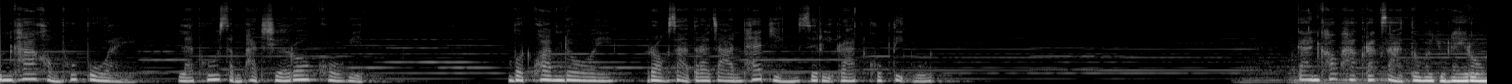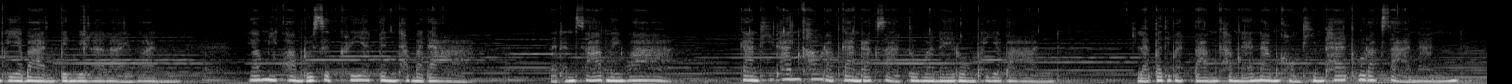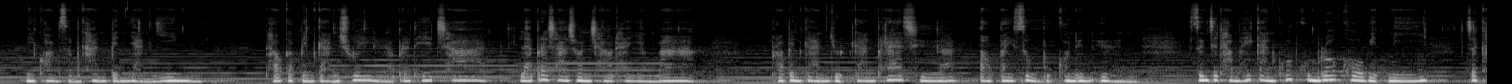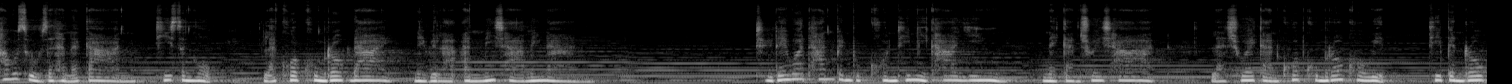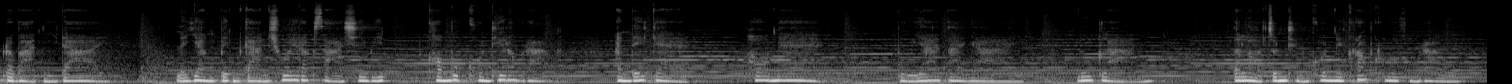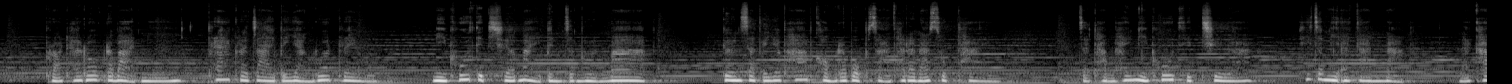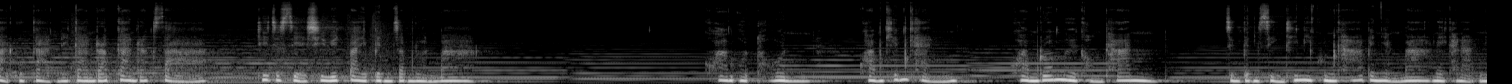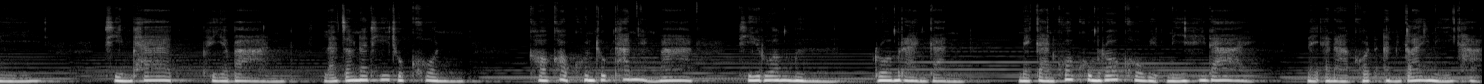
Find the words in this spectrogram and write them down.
คุณค่าของผู้ป่วย และผู้สัมผัสเชื้อโรคโควิด บทความโดย รองศาสตราจารย์แพทย์หญิงสิริรัตน์คุปติวุฒิการเข้าพักรักษาตัวอยู่ในโรงพยาบาลเป็นเวลาหลายวัน ย่อมมีความรู้สึกเครียดเป็นธรรมดา แต่ท่านทราบไหมว่า การที่ท่านเข้ารับการรักษาตัวในโรงพยาบาล และปฏิบัติตามคำแนะนำของทีมแพทย์ผู้รักษานั้น มีความสำคัญเป็นอย่างยิ่ง เท่ากับเป็นการช่วยเหลือประเทศชาติ และประชาชนชาวไทยอย่างมาก เพราะเป็นการหยุดการแพร่เชื้อต่อไปสู่บุคคลอื่นๆ ซึ่งจะทำให้การควบคุมโรคโควิดนี้ จะเข้าสู่สถานการณ์ที่สงบ และควบคุมโรคได้ในเวลาอันไม่ช้าไม่นาน ถือได้ว่าท่านเป็นบุคคลที่มีค่ายิ่งในการช่วยชาติ และช่วยการควบคุมโรคโควิด ที่เป็นโรคระบาดนี้ได้ และยังเป็นการช่วยรักษาชีวิตของบุคคลที่เรารัก อันได้แก่ พ่อแม่ ปู่ย่าตายาย ลูกหลาน ตลอดจนถึงคนในครอบครัวของเรา เพราะถ้าโรคระบาดนี้แพร่กระจายไปอย่างรวดเร็ว มีผู้ติดเชื้อใหม่เป็นจำนวนมาก เกินศักยภาพของระบบสาธารณสุขไทย จะทำให้มีผู้ติดเชื้อที่จะมีอาการหนัก และขาดโอกาสในการรับการรักษาที่จะเสียชีวิตไปเป็นจำนวนมาก ความอดทน ความเข้มแข็ง ความร่วมมือของท่าน จึงเป็นสิ่งที่มีคุณค่าเป็นอย่างมากในขณะนี้ ทีมแพทย์ พยาบาล และเจ้าหน้าที่ทุกคน ขอขอบคุณทุกท่านอย่างมาก ที่ร่วมมือ ร่วมแรงกัน ในการควบคุมโรคโควิดนี้ให้ได้ ในอนาคตอันใกล้นี้ค่ะ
